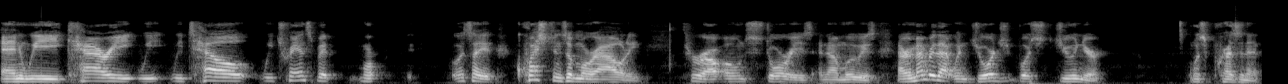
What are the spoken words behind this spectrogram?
and we carry, we, we tell, we transmit more, let's say questions of morality through our own stories and our movies. I remember that when George Bush Jr. was president,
